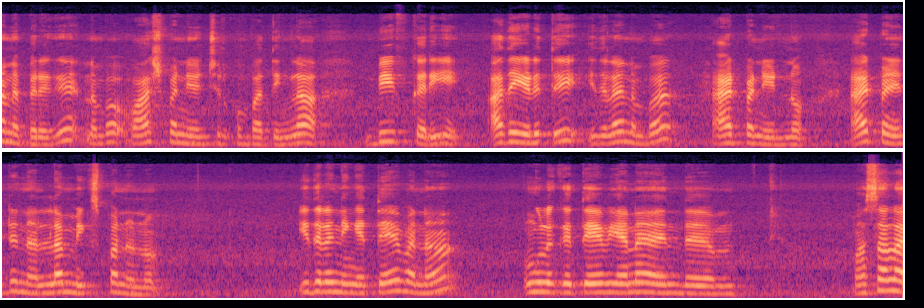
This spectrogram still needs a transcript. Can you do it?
ஆன பிறகு நம்ம வாஷ் பண்ணி வச்சுருக்கோம் பார்த்தீங்களா? பீஃப் கறி அதை எடுத்து இதில் நம்ம ஆட் பண்ணிடணும். ஆட் பண்ணிவிட்டு நல்லா மிக்ஸ் பண்ணணும். இதில் நீங்கள் தேவைன்னா உங்களுக்கு தேவையான இந்த மசாலா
